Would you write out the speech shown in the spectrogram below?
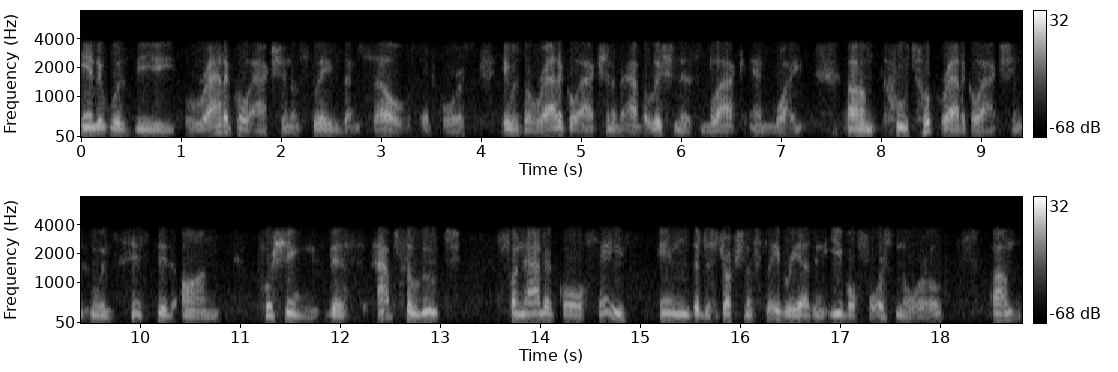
And it was the radical action of slaves themselves, of course. It was the radical action of abolitionists, black and white, um, who took radical action, who insisted on pushing this absolute fanatical faith in the destruction of slavery as an evil force in the world. Um,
